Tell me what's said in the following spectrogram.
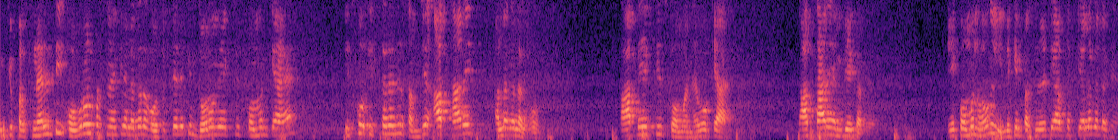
उनकी पर्सनैलिटी ओवरऑल पर्सनैलिटी अलग अलग हो सकती है, लेकिन दोनों में एक चीज़ कॉमन क्या है? इसको इस तरह से समझे, आप सारे अलग अलग हो। आप में एक चीज़ कॉमन है, वो क्या है? आप सारे एमबीए कर रहे हो। एक कॉमन हो गई, लेकिन पर्सनैलिटी आप सबकी अलग अलग है।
